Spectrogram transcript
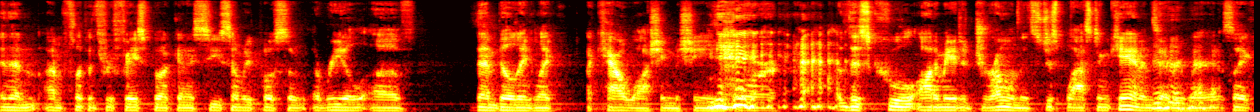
And then I'm flipping through Facebook and I see somebody post a, a reel of them building like a cow washing machine or this cool automated drone that's just blasting cannons uh-huh, everywhere. Uh-huh. And it's like,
